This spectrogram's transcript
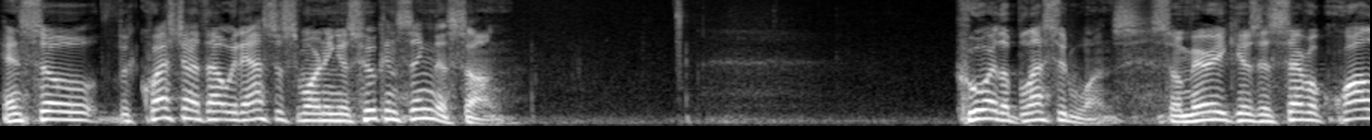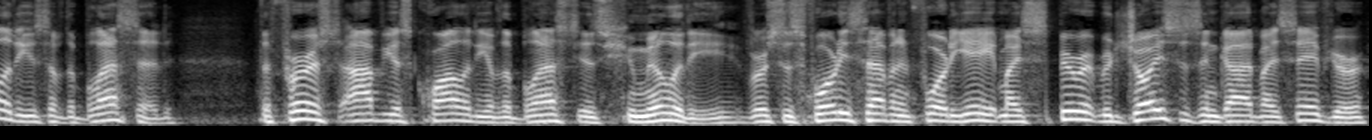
And so the question I thought we'd ask this morning is who can sing this song? Who are the blessed ones? So Mary gives us several qualities of the blessed. The first obvious quality of the blessed is humility. Verses 47 and 48 My spirit rejoices in God, my Savior,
